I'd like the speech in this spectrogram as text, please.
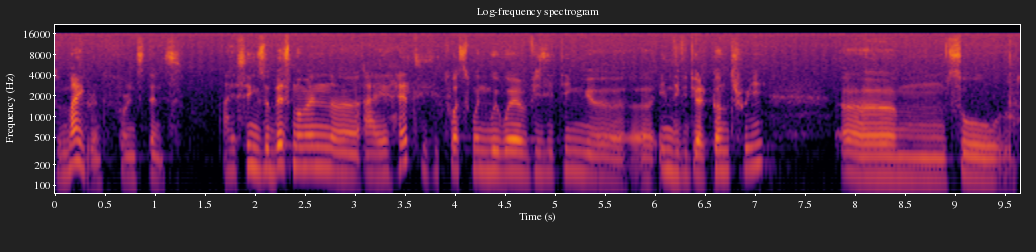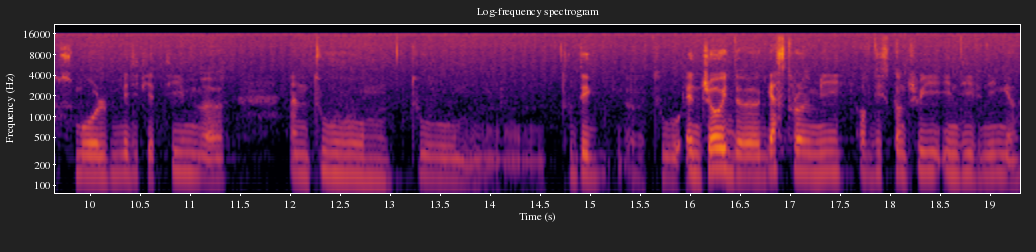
the migrant, for instance. I think the best moment uh, I had it was when we were visiting uh, individual country. Um, so small Medipiet team uh, and to to to, uh, to enjoy the gastronomy of this country in the evening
